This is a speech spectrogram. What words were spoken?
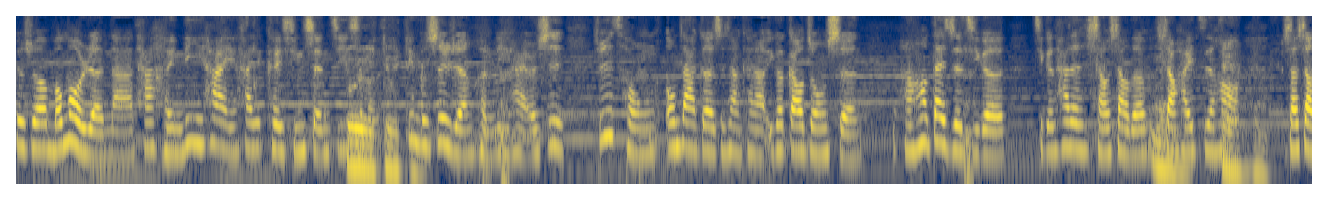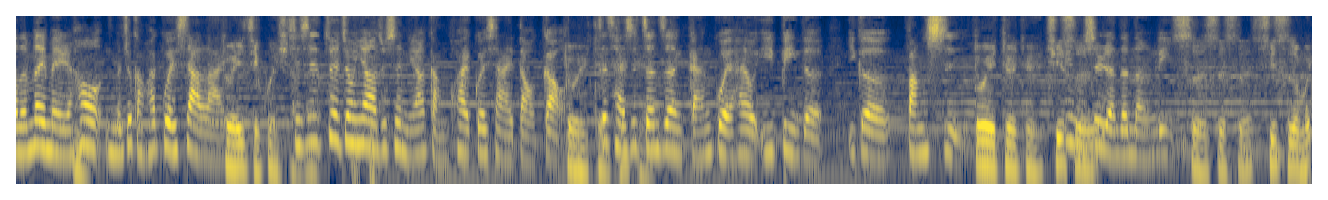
就是说某某人呐、啊，他很厉害，他可以行神迹什么，并不是人很厉害，而是就是从翁大哥身上看到一个高中生。然后带着几个几个他的小小的小孩子哈，小小的妹妹，然后你们就赶快跪下来，对，一起跪下。其实最重要就是你要赶快跪下来祷告，对，这才是真正赶鬼还有医病的一个方式。对对对，其实并不是人的能力。是是是，其实我们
